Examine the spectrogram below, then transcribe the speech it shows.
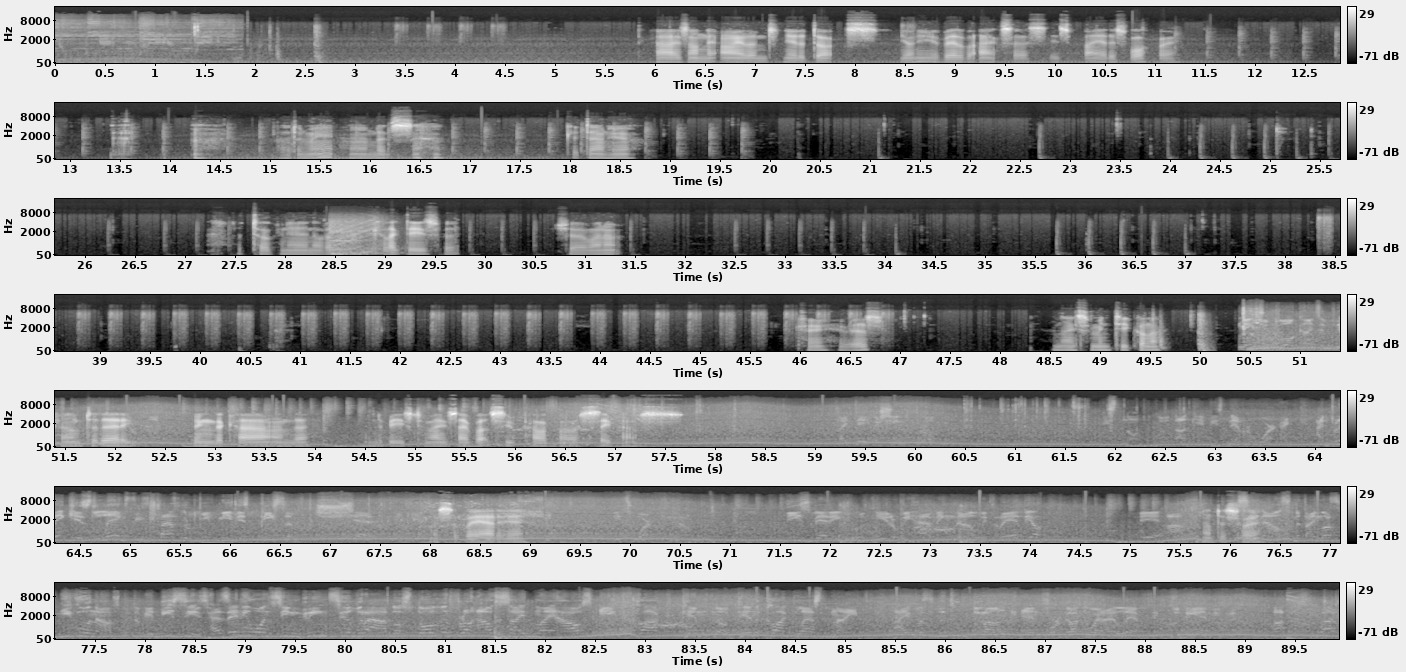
Is on the island near the docks. The only available access is via this walkway. Pardon me, and let's uh, get down here. The token here, not gonna collect these, but sure, why not? Okay, here it is. Nice minty color. Makes you do all kinds of Come to daddy. Bring the car and the and the beast to my Zaibatsu Power Core safe house. My tape machine's broken. It's not Not this way. announcement. I must give you announcement. Okay, this is. Has anyone seen green Silverado stolen from outside my house? Eight o'clock, ten no, ten o'clock last night. I was a little drunk and forgot where I left it. Could be anywhere. Ah, what?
